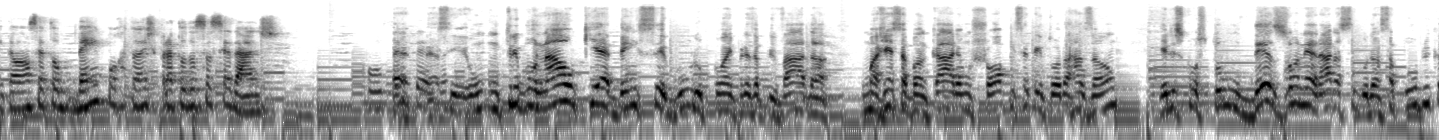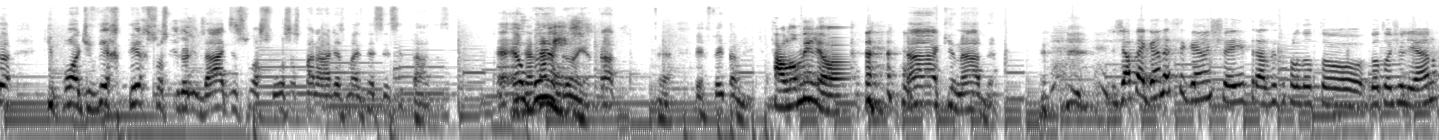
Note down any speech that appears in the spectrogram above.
Então, é um setor bem importante para toda a sociedade. Certeza. É, assim, um, um tribunal que é bem seguro com a empresa privada, uma agência bancária, um shopping, você tem toda a razão. Eles costumam desonerar a segurança pública, que pode verter suas prioridades e suas forças para áreas mais necessitadas. É, é o ganha-ganha. É, perfeitamente. Falou melhor. ah, que nada. Já pegando esse gancho aí, trazido pelo doutor, doutor Juliano,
